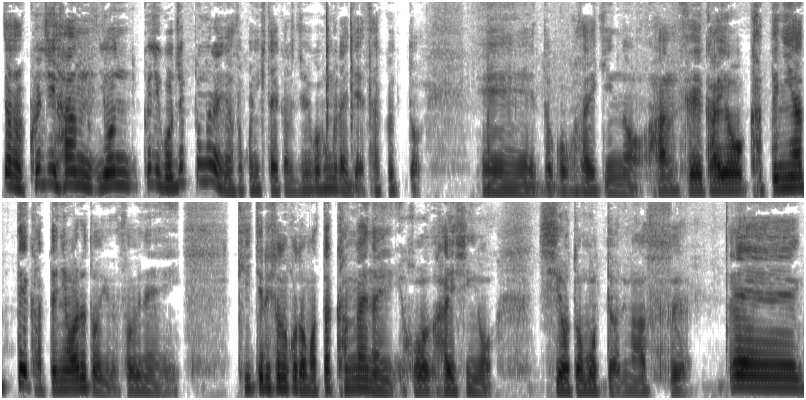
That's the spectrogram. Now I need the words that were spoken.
だから9時半、4、9時50分ぐらいにはそこに行きたいから15分ぐらいでサクッと、えーと、ここ最近の反省会を勝手にやって勝手に終わるという、そういうね、聞いてる人のことを全く考えない方配信をしようと思っております。えー、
